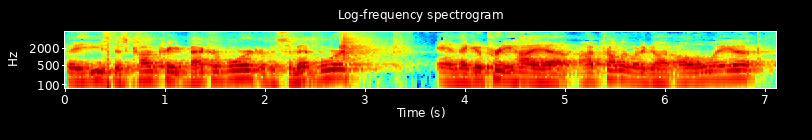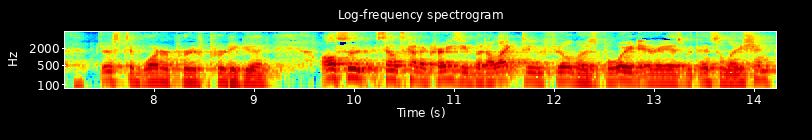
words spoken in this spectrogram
they use this concrete backer board or the cement board, and they go pretty high up. I probably would have gone all the way up just to waterproof pretty good. Also, it sounds kind of crazy, but I like to fill those void areas with insulation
